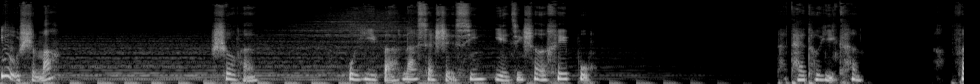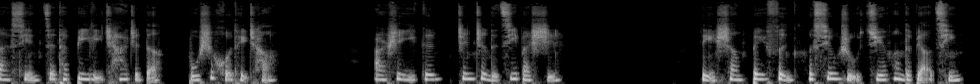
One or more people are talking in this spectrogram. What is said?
又有什么？”说完，我一把拉下沈星眼睛上的黑布，他抬头一看，发现在他逼里插着的不是火腿肠。而是一根真正的鸡巴时，脸上悲愤和羞辱、绝望的表情，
